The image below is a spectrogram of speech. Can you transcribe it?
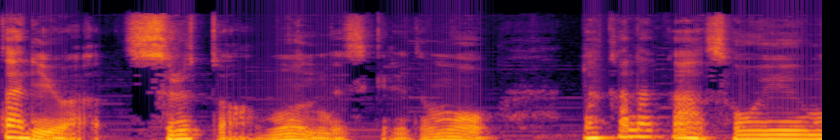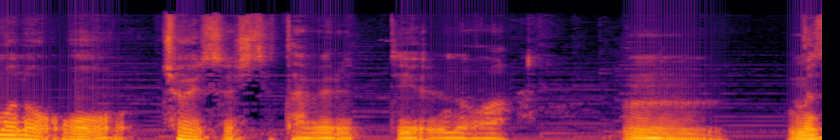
たりはするとは思うんですけれども、なかなかそういうものをチョイスして食べるっていうのは、うん、難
